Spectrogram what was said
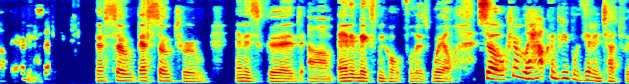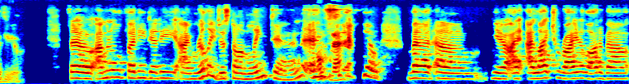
out there. Yeah. So. That's so that's so true. And it's good. Um, and it makes me hopeful as well. So, Kimberly, how can people get in touch with you? So I'm an old fuddy duddy. I'm really just on LinkedIn, and okay. so, but um, you know, I, I like to write a lot about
